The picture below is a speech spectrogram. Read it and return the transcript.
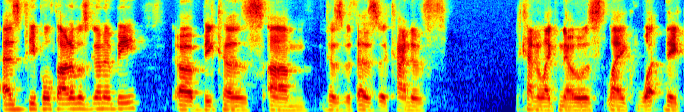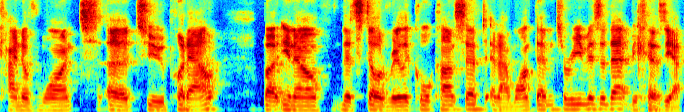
as people thought it was going to be, uh, because um, because Bethesda kind of kind of like knows like what they kind of want uh, to put out. But you know that's still a really cool concept, and I want them to revisit that because yeah,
